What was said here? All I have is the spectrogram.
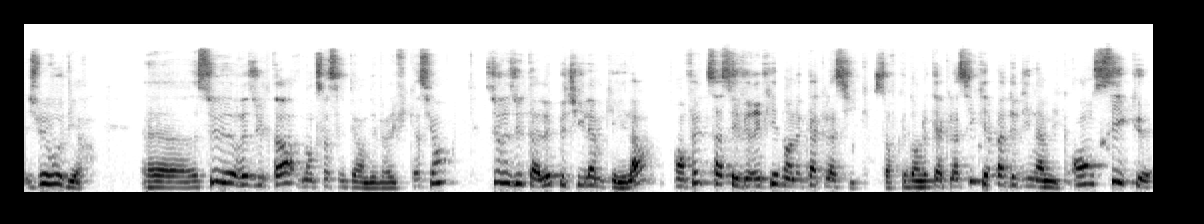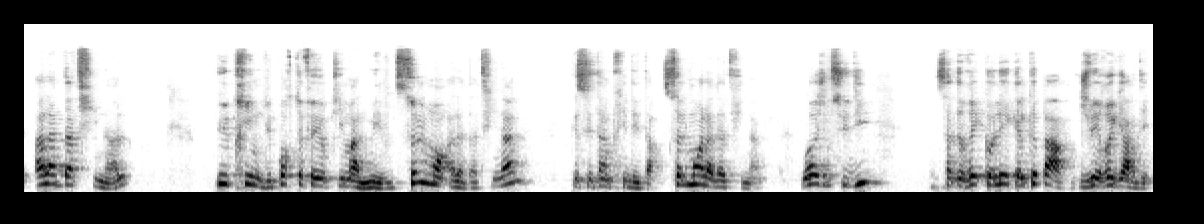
Je vais vous dire, euh, ce résultat, donc ça c'était en des vérifications, ce résultat, le petit lemme qui est là, en fait, ça c'est vérifié dans le cas classique. Sauf que dans le cas classique, il n'y a pas de dynamique. On sait que à la date finale, U' du portefeuille optimal, mais seulement à la date finale, que c'est un prix d'état, seulement à la date finale. Moi, je me suis dit, ça devrait coller quelque part. Je vais regarder.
